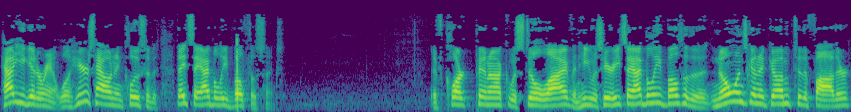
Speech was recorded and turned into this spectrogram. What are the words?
How do you get around? Well, here's how an inclusive. They'd say, I believe both those things. If Clark Pinnock was still alive and he was here, he'd say, I believe both of them. No one's going to come to the Father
